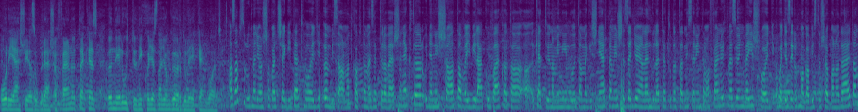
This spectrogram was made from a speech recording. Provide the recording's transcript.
óriási az ugrás a felnőttekhez, önnél úgy tűnik, hogy ez nagyon gördülékeny volt. Az abszolút nagyon sokat segített, hogy önbizalmat kaptam ezektől a versenyektől, ugyanis a tavalyi világkupákat a, a kettőn, amin indultam, meg is nyertem, és ez egy olyan lendületet tudott adni szerintem a felnőtt mezőnybe is, hogy, hogy azért ott magabiztosabban odálltam.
